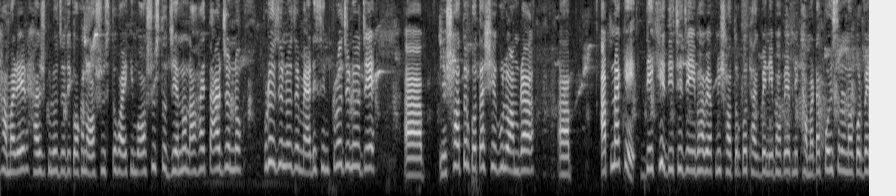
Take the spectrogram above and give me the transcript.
খামারের হাঁসগুলো যদি কখনো অসুস্থ হয় কিংবা অসুস্থ যেন না হয় তার জন্য প্রয়োজনীয় যে মেডিসিন প্রয়োজনীয় যে সতর্কতা সেগুলো আমরা আপনাকে দেখিয়ে দিচ্ছে যে এইভাবে আপনি সতর্ক থাকবেন, এইভাবে আপনি খামারটা পরিচালনা করবেন।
